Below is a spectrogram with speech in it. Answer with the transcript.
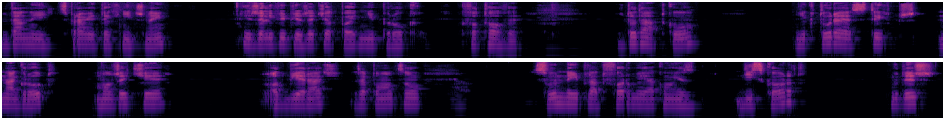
w danej sprawie technicznej, jeżeli wybierzecie odpowiedni próg kwotowy. W dodatku niektóre z tych nagród możecie odbierać za pomocą słynnej platformy, jaką jest Discord, gdyż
